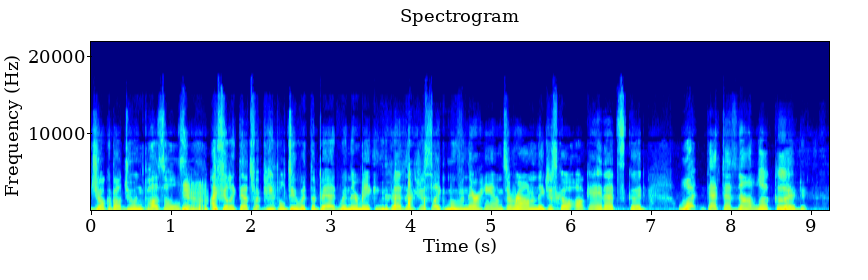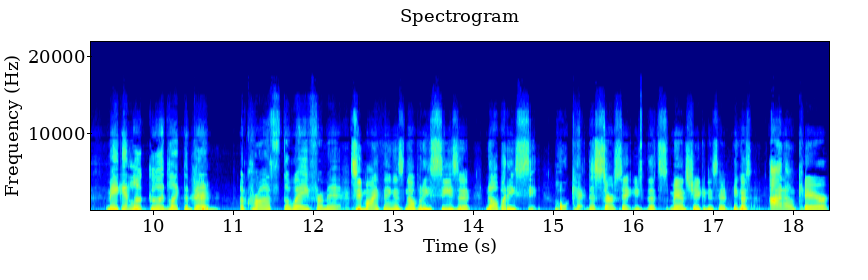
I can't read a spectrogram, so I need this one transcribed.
joke about doing puzzles. Yeah. I feel like that's what people do with the bed when they're making the bed. They're just like moving their hands around and they just go, "Okay, that's good." What? That does not look good. Make it look good, like the bed across the way from it. See, my thing is nobody sees it. Nobody see. Who cares? This sir say this man's shaking his head. He goes, "I don't care."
